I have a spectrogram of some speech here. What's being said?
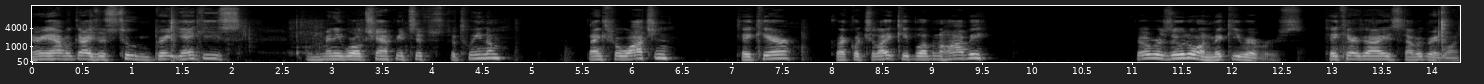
There you have it, guys. There's two great Yankees. Many world championships between them. Thanks for watching. Take care. Collect what you like. Keep loving the hobby. Phil Rizzuto and Mickey Rivers. Take care, guys. Have a great one.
